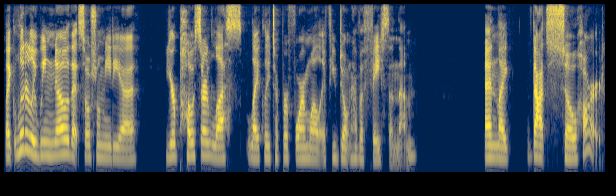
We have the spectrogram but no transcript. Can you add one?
like literally, we know that social media, your posts are less likely to perform well if you don't have a face in them. And like, that's so hard.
